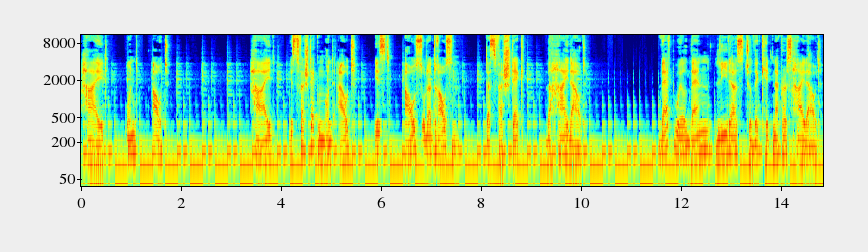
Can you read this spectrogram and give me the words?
hide und out. Hide ist verstecken und out ist aus oder draußen. Das Versteck, the hideout. That will then lead us to the kidnapper's hideout.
